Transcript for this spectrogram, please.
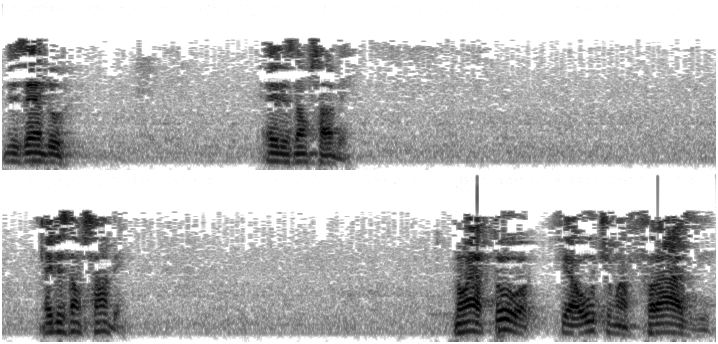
dizendo: eles não sabem. Eles não sabem. Não é à toa que a última frase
